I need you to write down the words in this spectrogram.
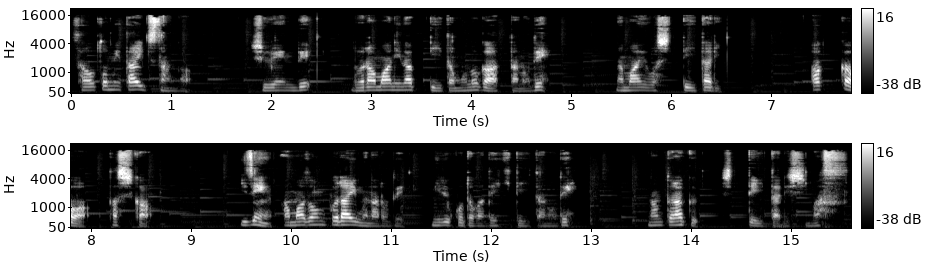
早乙女太一さんが主演でドラマになっていたものがあったので、名前を知っていたり、アッカは確か以前 Amazon プライムなどで見ることができていたので、なんとなく知っていたりします。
